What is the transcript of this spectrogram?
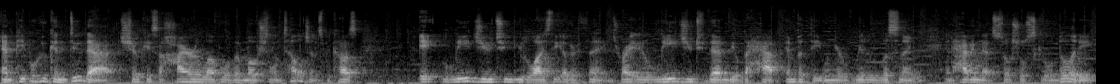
And people who can do that showcase a higher level of emotional intelligence because it leads you to utilize the other things, right? It leads you to then be able to have empathy when you're really listening and having that social skill ability,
